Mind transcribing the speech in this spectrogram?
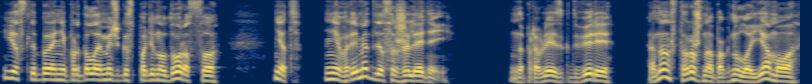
Если бы я не продала меч господину Доросу... Нет, не время для сожалений. Направляясь к двери, она осторожно обогнула яму,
